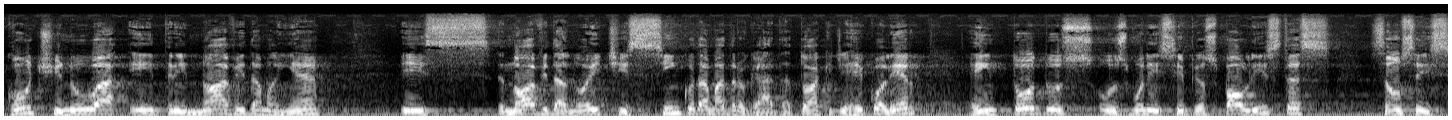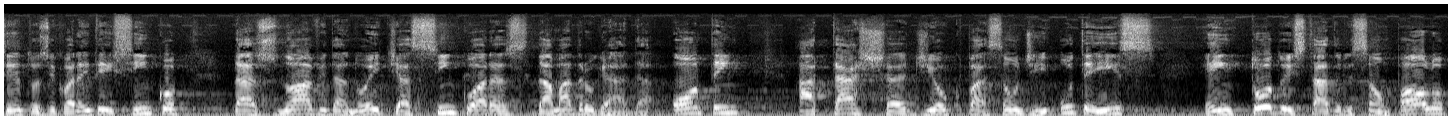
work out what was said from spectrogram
continua entre nove da manhã e nove da noite e cinco da madrugada. Toque de recolher em todos os municípios paulistas são 645 das nove da noite às cinco horas da madrugada. Ontem a taxa de ocupação de UTIs em todo o estado de São Paulo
